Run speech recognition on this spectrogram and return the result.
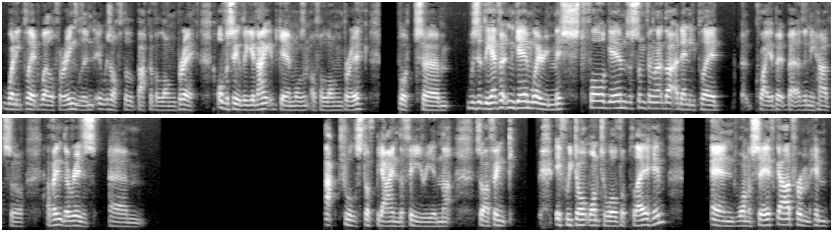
when he played well for England, it was off the back of a long break. Obviously, the United game wasn't off a long break, but um, was it the Everton game where he missed four games or something like that, and then he played quite a bit better than he had. So I think there is um, actual stuff behind the theory in that. So I think if we don't want to overplay him and want to safeguard from him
